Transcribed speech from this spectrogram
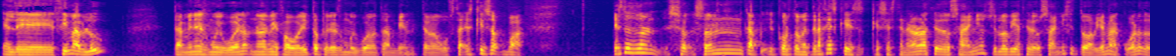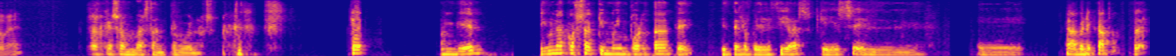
El de Cima Blue también es muy bueno. No es mi favorito, pero es muy bueno también. Te va a gustar. Es que eso, buah. Estos son, son, cortometrajes que, que, se estrenaron hace dos años. Yo lo vi hace dos años y todavía me acuerdo, ¿eh? Es que son bastante buenos. También hay una cosa aquí muy importante de lo que decías, que es el eh, saber captar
